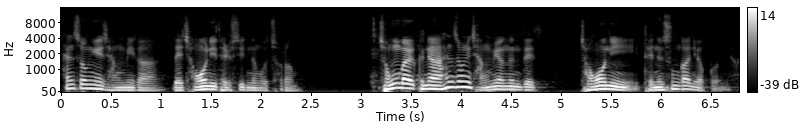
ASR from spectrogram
한 송이의 장미가 내 정원이 될 수 있는 것처럼 정말 그냥 한 송이 장미였는데 정원이 되는 순간이었거든요.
